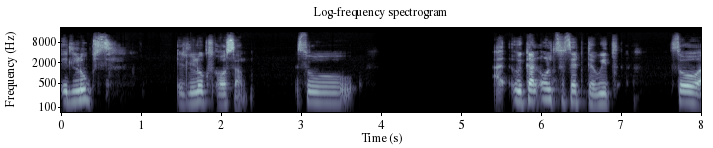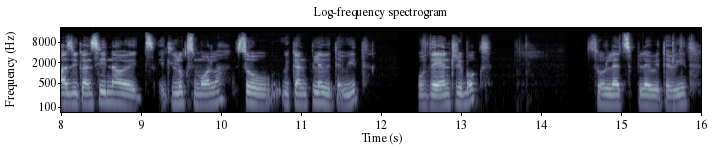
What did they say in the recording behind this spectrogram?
it looks it looks awesome. So uh, we can also set the width. So as you can see now it's it looks smaller. So we can play with the width of the entry box. So let's play with the width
